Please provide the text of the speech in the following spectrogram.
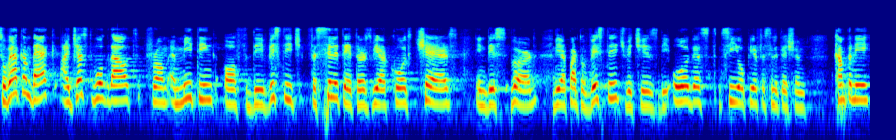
So welcome back. I just walked out from a meeting of the Vistage facilitators. We are called chairs in this world. We are part of Vistage, which is the oldest CEO peer facilitation company.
